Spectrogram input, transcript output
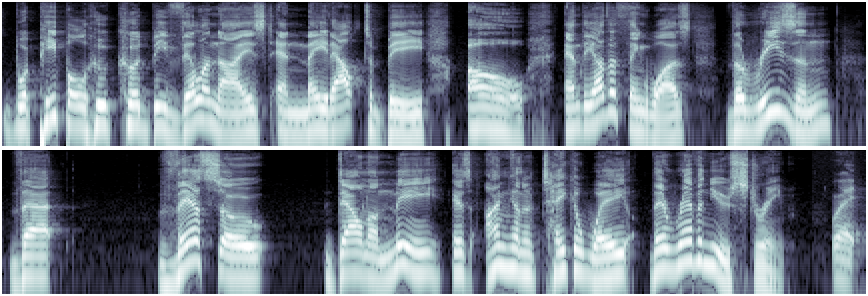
were people who could be villainized and made out to be oh. And the other thing was the reason that they're so down on me is I'm going to take away their revenue stream Right.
